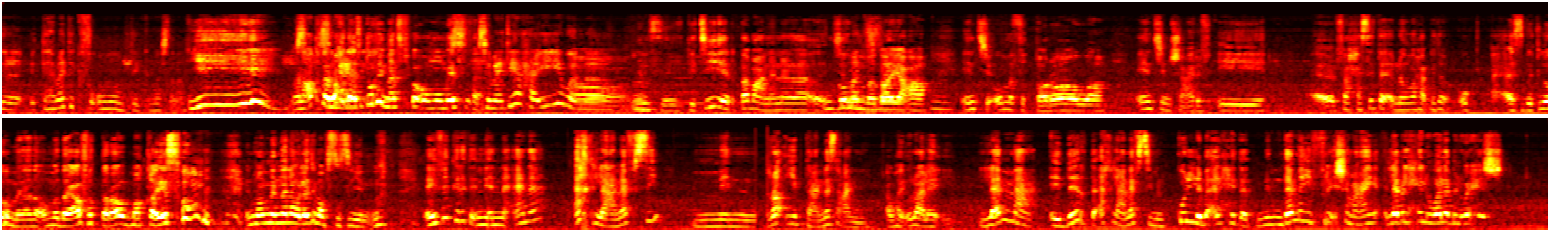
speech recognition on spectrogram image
اتهاماتك في أمومتك مثلا ييه أنا أكتر واحدة اتهمت في امومتها سمعتيها حقيقي ولا س- كتير طبعا أنا انت ام؟ ضايعه. انت ام في الطراوه انت مش عارف إيه آه، فحسيت ان هو حبيت اثبت لهم ان أنا ام ضايعه في الطراوه بمقاييسهم المهم ان أنا اولادي مبسوطين هي فكره ان ان أنا اخلع نفسي من الراي بتاع الناس عني أو هيقولوا عليا إيه. لما قدرت أخلع نفسي من كل بقى الحتت من ده ما يفرقش معايا لا بالحلو ولا بالوحش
